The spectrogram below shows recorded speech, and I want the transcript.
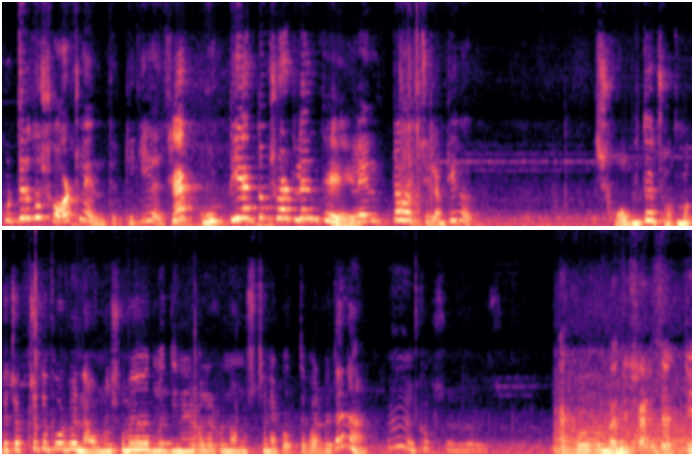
কুর্তিটা তো শর্ট লেন্থ ঠিকই আছে। হ্যাঁ কুর্তি একদম শর্ট লেন্থে লেন্থটা হচ্ছিলাম ঠিক আছে। সবই তো ঝকমকে চকচকে পড়বে না অন্য সময় ওগুলো দিনের বেলার কোনো অনুষ্ঠানে পড়তে পারবে তাই না? হুম খুব সুন্দর এখন বাজে সাড়ে চারটে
